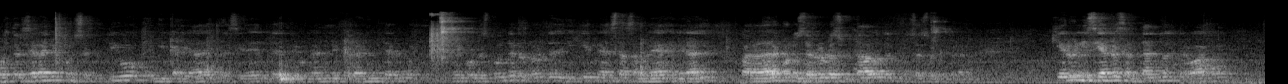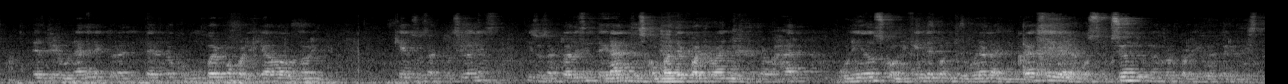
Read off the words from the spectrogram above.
Por tercer año consecutivo, en mi calidad de presidente del Tribunal Electoral Interno, me corresponde el honor de dirigirme a esta Asamblea General para dar a conocer los resultados del proceso electoral. Quiero iniciar resaltando el trabajo del Tribunal Electoral Interno como un cuerpo colegiado a que en sus actuaciones y sus actuales integrantes con más de cuatro años de trabajar unidos con el fin de contribuir a la democracia y a la construcción de un mejor colegio de periodistas.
